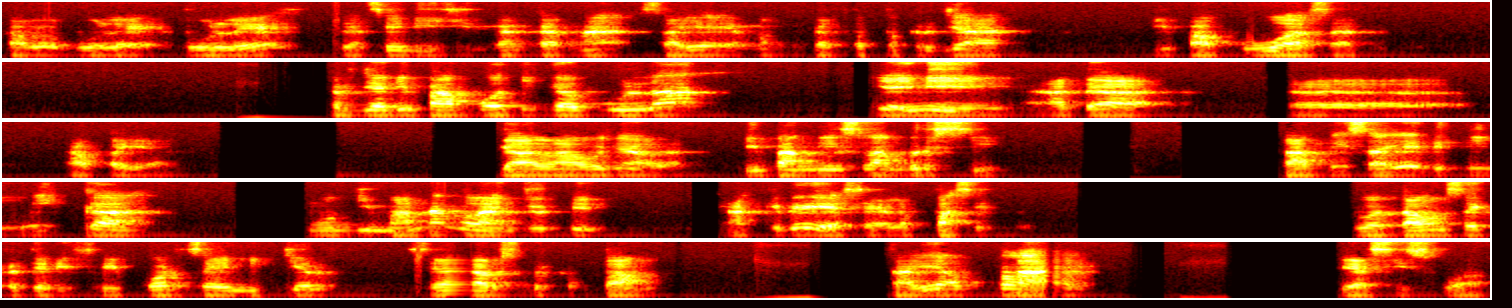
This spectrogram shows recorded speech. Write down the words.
kalau boleh, boleh, dan saya diizinkan karena saya emang dapat pekerjaan di Papua saat itu. Kerja di Papua tiga bulan, ya ini ada uh, apa ya, galaunya lah. Dipanggil Islam bersih. Tapi saya di Timika, mau gimana ngelanjutin? Akhirnya ya saya lepas itu. Dua tahun saya kerja di Freeport saya mikir saya harus berkembang. Saya apply beasiswa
